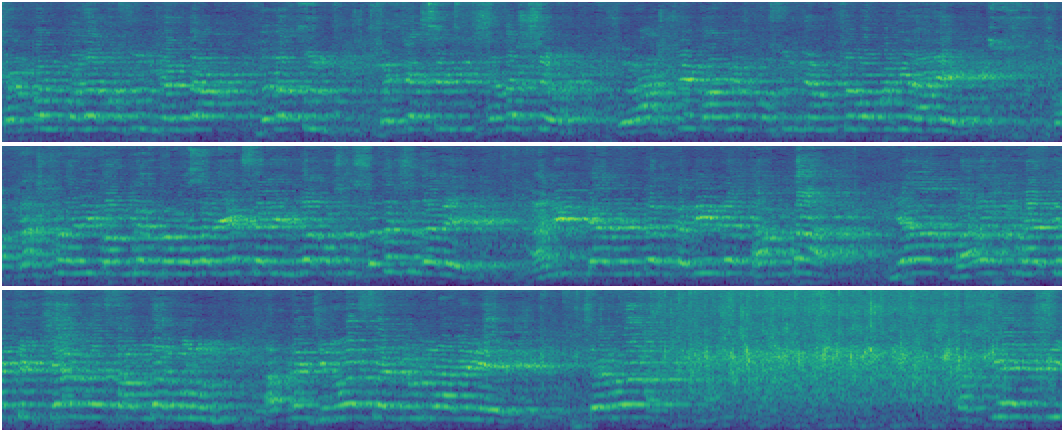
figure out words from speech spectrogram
सरपंच पदापासून जनता दलातून पंचायत समिती सदस्य व राष्ट्रीय काँग्रेस पासून ते उपसभापती झाले राष्ट्रवादी काँग्रेस दोन हजार एक साली जिल्हा परिषद सदस्य झाले आणि त्यानंतर कधी न थांबता या महाराष्ट्र राज्याचे चार वेळेस आमदार म्हणून आपले जिरवा साहेब निवडून आलेले सर्व पक्षीयांची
